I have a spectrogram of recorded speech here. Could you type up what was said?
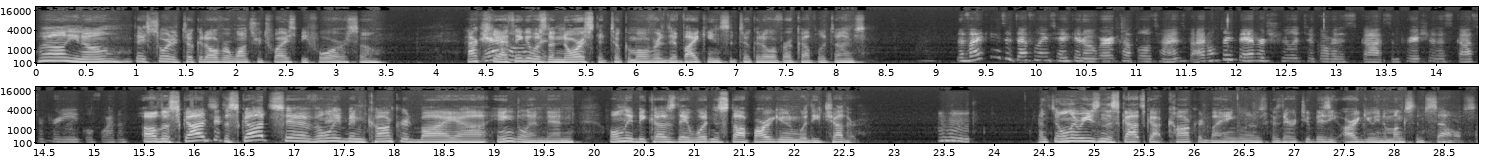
Well, you know, they sort of took it over once or twice before, so. Actually, Yeah, I think it was the- Norse that took them over, the Vikings that took it over a couple of times. The Vikings have definitely taken over a couple of times, but I don't think they ever truly took over the Scots. I'm pretty sure the Scots were pretty equal for them. Oh, the Scots, the Scots have only been conquered by uh, England, and only because they wouldn't stop arguing with each other. hmm That's the only reason the Scots got conquered by England was because they were too busy arguing amongst themselves.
